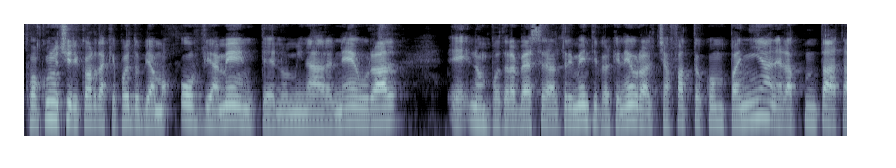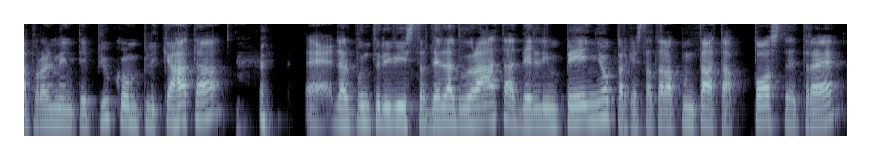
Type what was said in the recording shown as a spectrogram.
Qualcuno ci ricorda che poi dobbiamo ovviamente nominare Neural e non potrebbe essere altrimenti perché Neural ci ha fatto compagnia nella puntata probabilmente più complicata eh, dal punto di vista della durata, dell'impegno, perché è stata la puntata post 3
